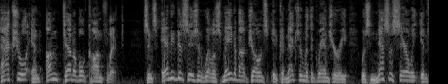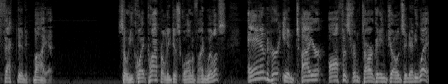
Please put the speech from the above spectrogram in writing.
actual and untenable conflict since any decision Willis made about Jones in connection with the grand jury was necessarily infected by it. So he quite properly disqualified Willis and her entire office from targeting Jones in any way.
